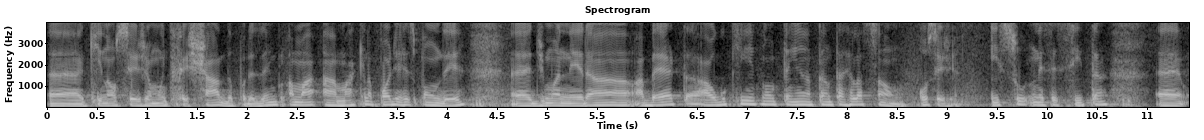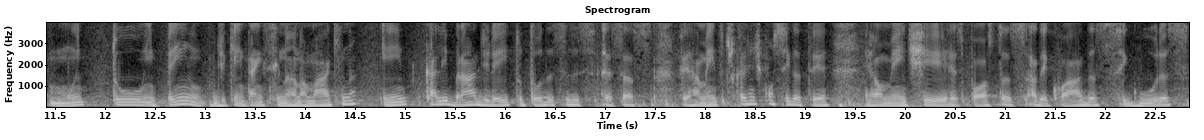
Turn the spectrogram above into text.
uh, que não seja muito fechada, por exemplo, a, a máquina pode responder uh, de maneira aberta algo que não tenha tanta relação. Ou seja, isso necessita é, muito empenho de quem está ensinando a máquina e calibrar direito todas esses, essas ferramentas para que a gente consiga ter realmente respostas adequadas, seguras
